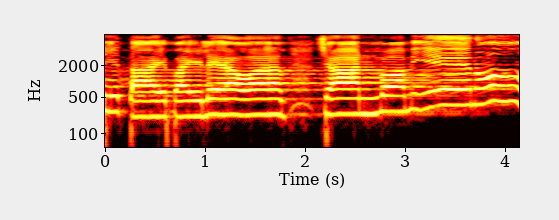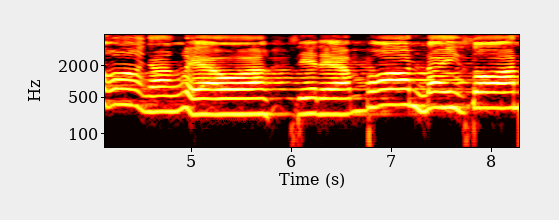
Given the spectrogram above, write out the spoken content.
ที่ตายไปแล้วฉันบ่มีน้อยังแล้วสิแดมพรได้สอน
